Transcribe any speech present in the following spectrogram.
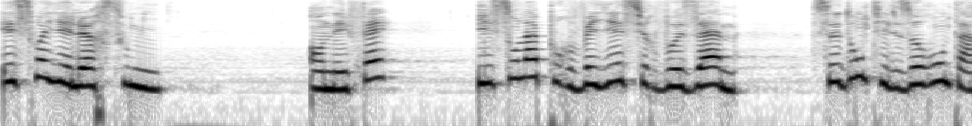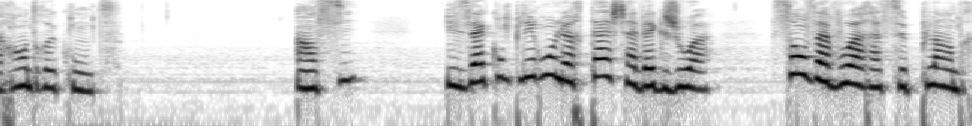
et soyez leur soumis. En effet, ils sont là pour veiller sur vos âmes, ce dont ils auront à rendre compte. Ainsi, ils accompliront leur tâche avec joie, sans avoir à se plaindre,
